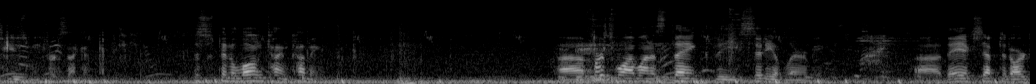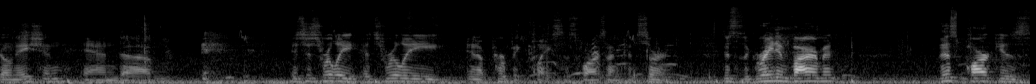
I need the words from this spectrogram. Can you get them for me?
excuse me for a second. This has been a long time coming. Uh, first of all, I want to thank the city of Laramie. Uh, they accepted our donation, and um, it's just really, it's really in a perfect place as far as I'm concerned. This is a great environment. This park is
